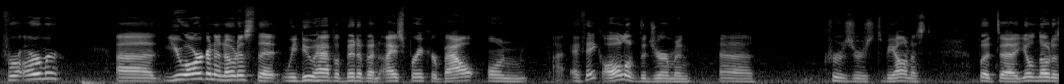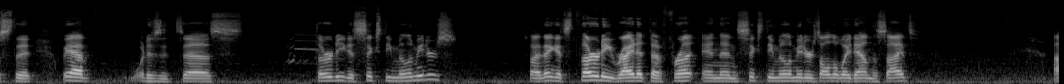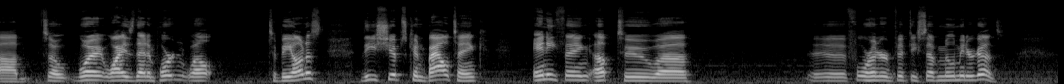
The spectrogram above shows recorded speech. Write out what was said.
For armor, uh, you are going to notice that we do have a bit of an icebreaker bow on, I think, all of the German uh, cruisers, to be honest. But uh, you'll notice that we have, what is it, uh, 30 to 60 millimeters so I think it's 30 right at the front and then 60 millimeters all the way down the sides. Um, so why, why is that important? Well, to be honest, these ships can bow tank anything up to uh, uh, 457 millimeter guns.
